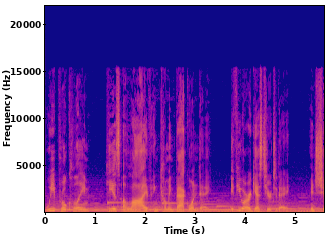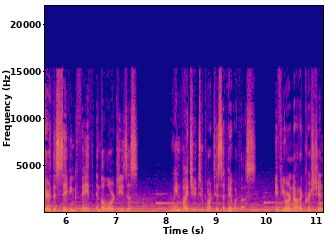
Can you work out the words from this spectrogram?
We proclaim He is alive and coming back one day. If you are a guest here today and share this saving faith in the Lord Jesus, we invite you to participate with us. If you are not a Christian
